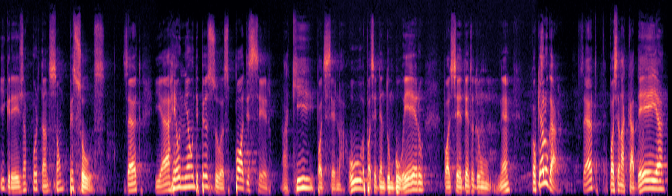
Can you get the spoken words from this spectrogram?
igreja, portanto, são pessoas, certo? E é a reunião de pessoas. Pode ser aqui, pode ser na rua, pode ser dentro de um bueiro, pode ser dentro de um, né? qualquer lugar, certo? Pode ser na cadeia,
